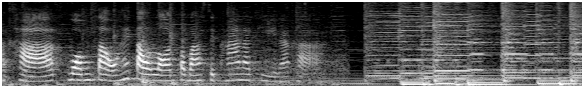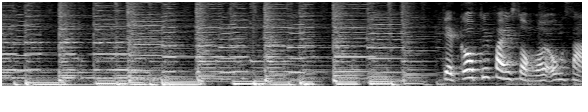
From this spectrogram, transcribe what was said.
นะคะ วอร์มเตาให้เตาร้อนประมาณ 15 นาทีนะคะเกรดก็อบที่ไฟ 200 องศา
